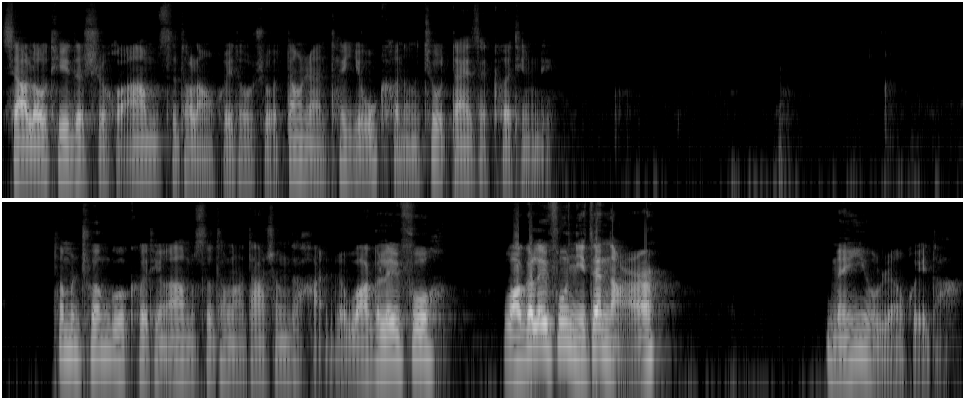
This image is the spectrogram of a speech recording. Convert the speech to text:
下楼梯的时候，阿姆斯特朗回头说：“当然，他有可能就待在客厅里。”他们穿过客厅，阿姆斯特朗大声的喊着：“瓦格雷夫，瓦格雷夫，你在哪儿？”没有人回答。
